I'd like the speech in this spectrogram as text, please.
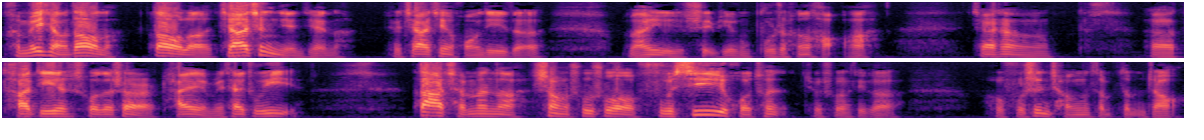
可没想到呢，到了嘉庆年间呢，这嘉庆皇帝的满语水平不是很好啊，加上呃他爹说的事儿，他也没太注意。大臣们呢上书说抚西火吞，就说这个和抚顺城怎么怎么着。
